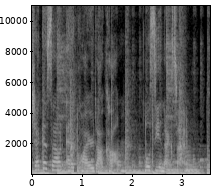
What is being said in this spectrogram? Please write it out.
check us out at acquire.com. We'll see you next time.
